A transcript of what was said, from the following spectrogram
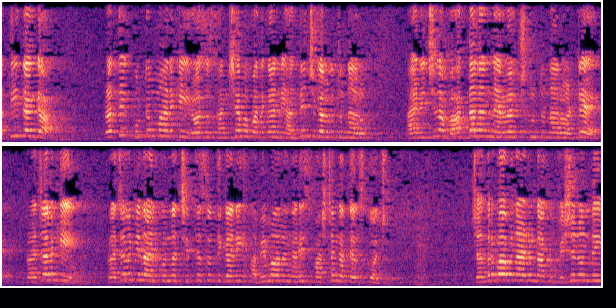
అతీతంగా ప్రతి కుటుంబానికి ఈరోజు సంక్షేమ పథకాన్ని అందించగలుగుతున్నారు. ఆయన ఇచ్చిన వాగ్దానాన్ని నెరవేర్చుకుంటున్నారు అంటే ప్రజలకి ప్రజల మీద ఆయనకున్న చిత్తశుద్ధి గాని అభిమానం గాని స్పష్టంగా తెలుసుకోవచ్చు. చంద్రబాబు నాయుడు నాకు విజన్ ఉంది.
